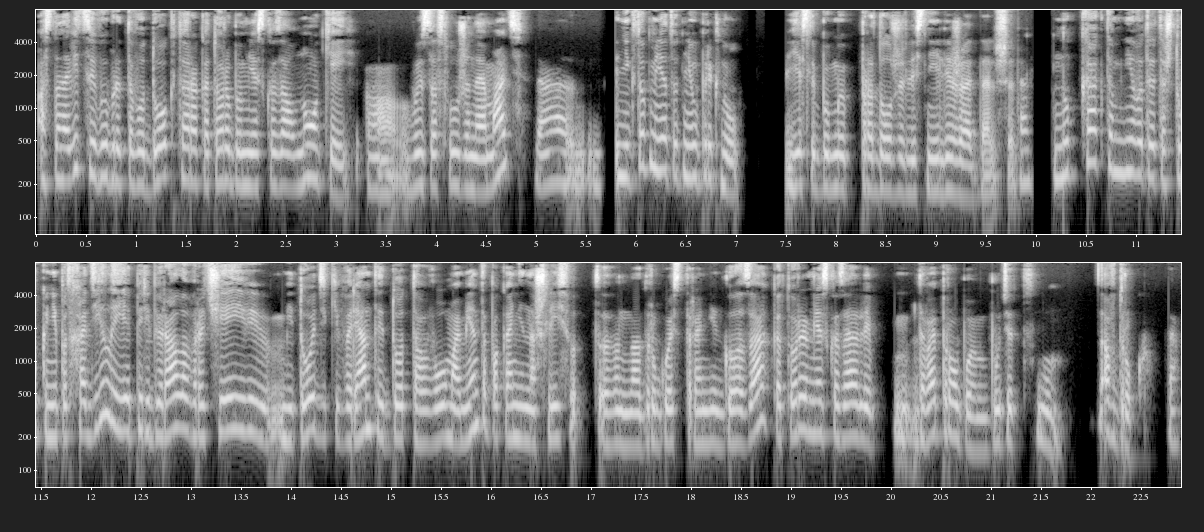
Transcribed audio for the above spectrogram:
остановиться и выбрать того доктора, который бы мне сказал, ну окей, а, вы заслуженная мать, да, никто бы меня тут не упрекнул если бы мы продолжили с ней лежать дальше, да. Ну, как-то мне вот эта штука не подходила, и я перебирала врачей, методики, варианты до того момента, пока не нашлись вот э, на другой стороне глаза, которые мне сказали, давай пробуем, будет, ну, а вдруг, да.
